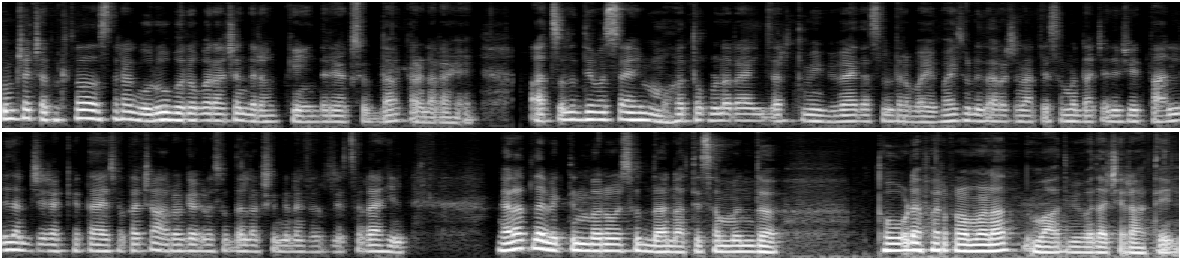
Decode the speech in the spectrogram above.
तुमच्या चतुर्थात असणारा गुरु बरोबर चंद्र केंद्रयोग सुद्धा करणार आहे. आजचा जो दिवस आहे महत्त्वपूर्ण राहील. जर तुम्ही विवाहित असेल तर वैवाहिक जोडीदाराच्या नातेसंबंधाच्या दिवशी ताणले जाण्याची शक्यता आहे. स्वतःच्या आरोग्याकडे सुद्धा लक्ष देणं गरजेचं राहील. घरातल्या व्यक्तींबरोबर सुद्धा नातेसंबंध थोड्याफार प्रमाणात वादविवादाचे राहतील.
